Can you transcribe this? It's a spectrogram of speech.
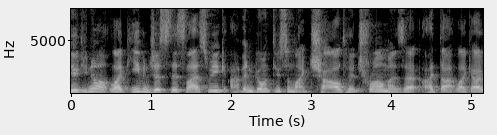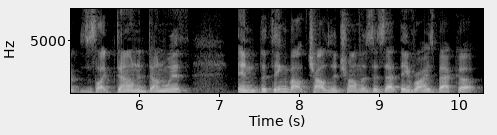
Dude, you know, like even just this last week, I've been going through some like childhood traumas that I thought like I was like down and done with. And the thing about childhood traumas is that they rise back up.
